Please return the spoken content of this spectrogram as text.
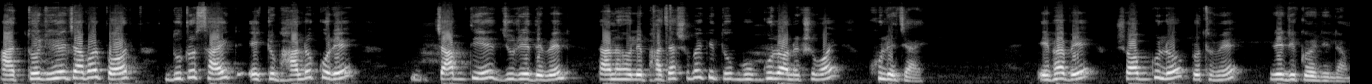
আর তৈরি হয়ে যাবার পর দুটো সাইড একটু ভালো করে চাপ দিয়ে জুড়িয়ে দেবেন, তা না হলে ভাজার সময় কিন্তু মুখগুলো অনেক সময় খুলে যায়। এভাবে সবগুলো প্রথমে রেডি করে নিলাম।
